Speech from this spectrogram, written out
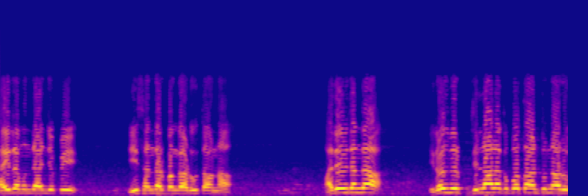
ధైర్యం ఉందా అని చెప్పి ఈ సందర్భంగా అడుగుతా ఉన్నా. అదేవిధంగా ఈరోజు మీరు జిల్లాలకు పోతా అంటున్నారు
